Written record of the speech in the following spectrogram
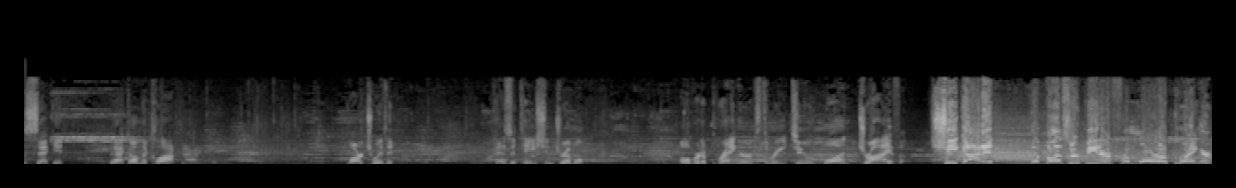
Second, back on the clock. March with it. Hesitation dribble. Over to Pranger. Three, two, one. Drive. She got it. The buzzer beater from Laura Pranger.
